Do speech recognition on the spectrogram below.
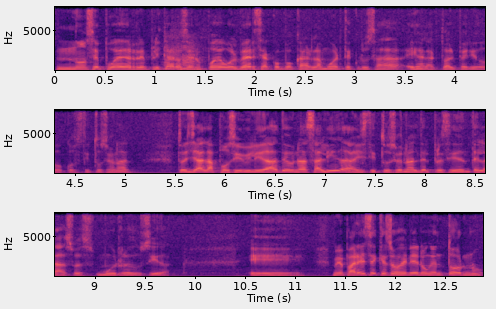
no se puede replicar, o sea, no puede volverse a convocar la muerte cruzada en el actual periodo constitucional. Entonces ya la posibilidad de una salida institucional del presidente Lazo es muy reducida. Eh, me parece que eso genera un entorno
